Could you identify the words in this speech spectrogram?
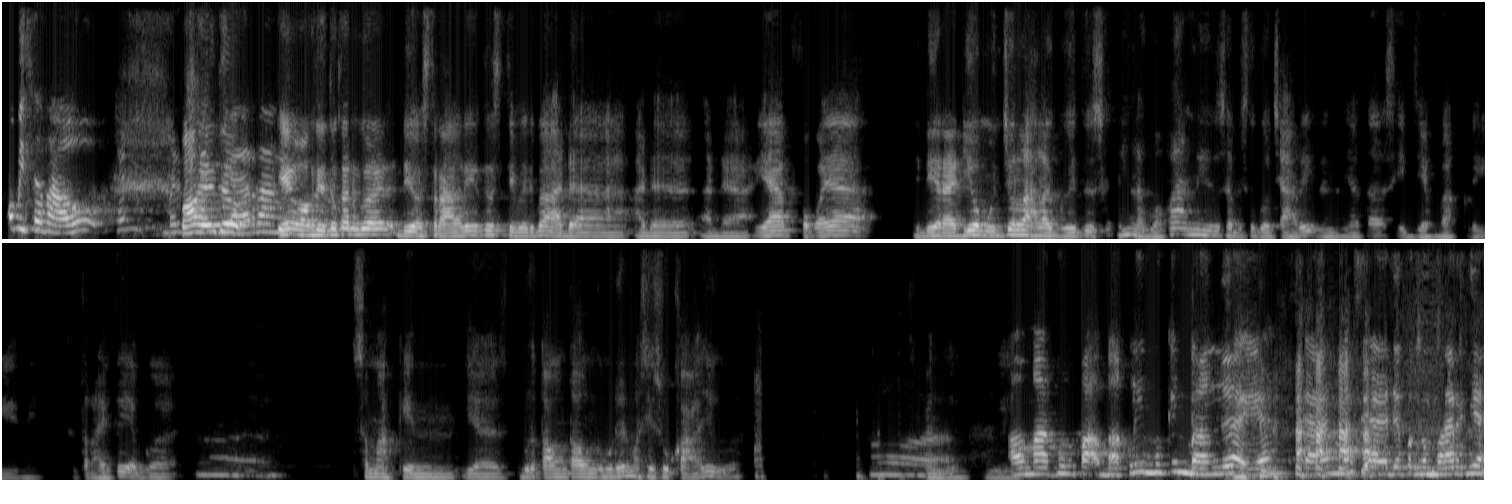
kok bisa tahu kan kan itu, jarang ya waktu itu kan gue di Australia terus tiba-tiba ada ada ada ya pokoknya di radio muncul lah lagu itu ini lagu apa nih terus habis itu gue cari dan ternyata si Jeff Buckley ini setelah itu ya gue Hmm. semakin ya bertahun-tahun kemudian masih suka aja gue Oh. Tuh lagunya. almarhum Pak Bakli mungkin bangga ya sekarang masih ada penggemarnya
